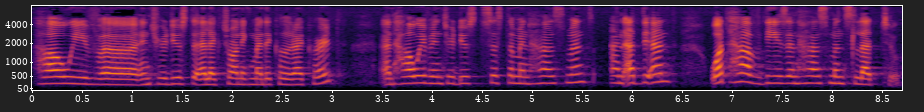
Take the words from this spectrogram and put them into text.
how we've uh, introduced the electronic medical record, and how we've introduced system enhancements, and at the end, what have these enhancements led to?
